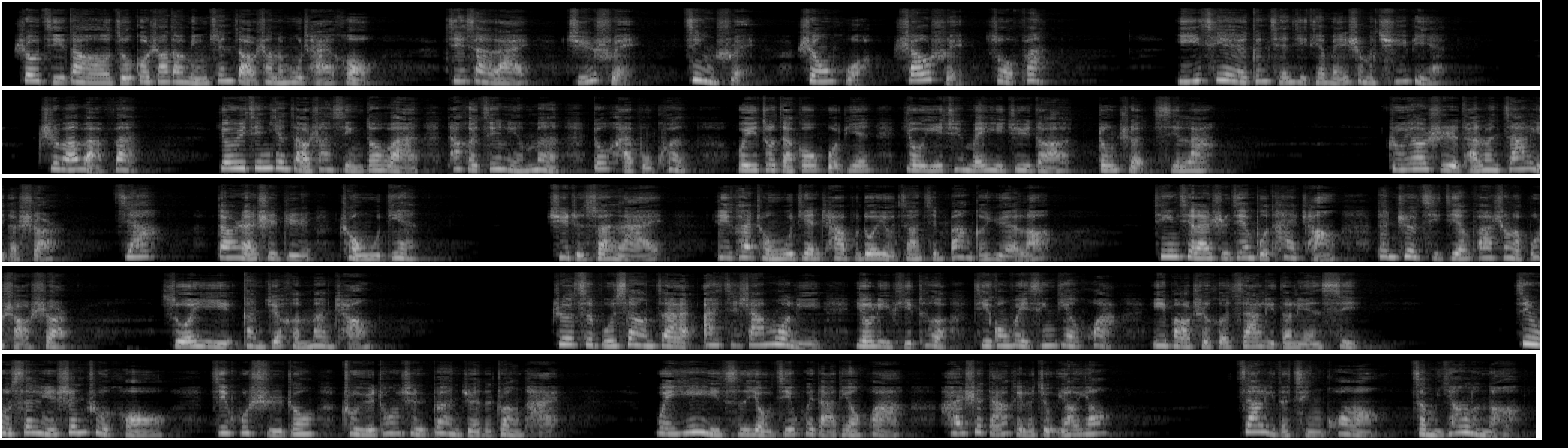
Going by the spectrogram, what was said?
收集到足够烧到明天早上的木柴后，接下来取水、净水、生火、烧水、做饭，一切跟前几天没什么区别。吃完晚饭，由于今天早上醒得晚，他和精灵们都还不困，围坐在篝火边，有一句没一句的东扯西拉，主要是谈论家里的事儿。家当然是指宠物店。屈指算来，离开宠物店差不多有将近半个月了。听起来时间不太长，但这期间发生了不少事儿，所以感觉很漫长。这次不像在埃及沙漠里，有里皮特提供卫星电话以保持和家里的联系。进入森林深处后，几乎始终处于通讯断绝的状态。唯一一次有机会打电话。还是打给了九幺幺。家里的情况怎么样了呢？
